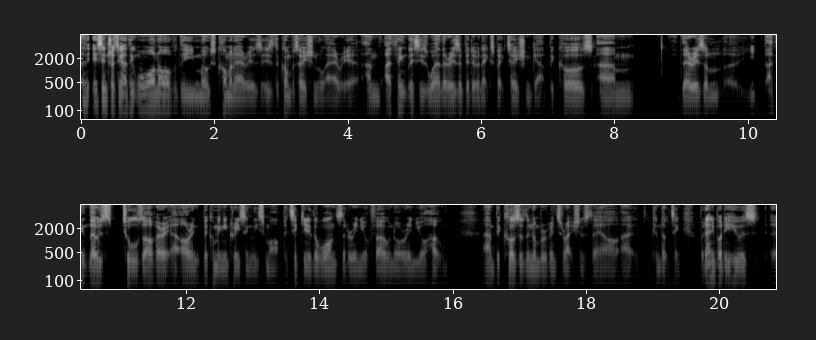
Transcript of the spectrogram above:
It's interesting. I think one of the most common areas is the conversational area, and I think this is where there is a bit of an expectation gap because um, there is a. I think those tools are very are becoming increasingly smart, particularly the ones that are in your phone or in your home. Um, because of the number of interactions they are uh, conducting. But anybody who is uh,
